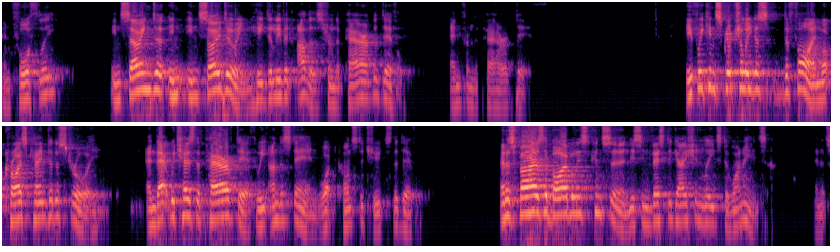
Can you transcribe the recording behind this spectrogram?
And fourthly, in so, in, in so doing, he delivered others from the power of the devil and from the power of death. If we can scripturally define what Christ came to destroy and that which has the power of death, we understand what constitutes the devil. And as far as the Bible is concerned, this investigation leads to one answer, and it's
